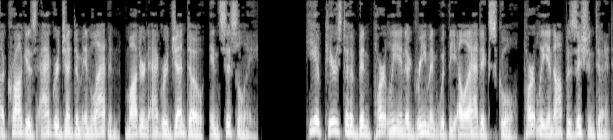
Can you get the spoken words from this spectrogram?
Acragas Agrigentum in Latin, modern Agrigento, in Sicily. He appears to have been partly in agreement with the Eleatic school, partly in opposition to it.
